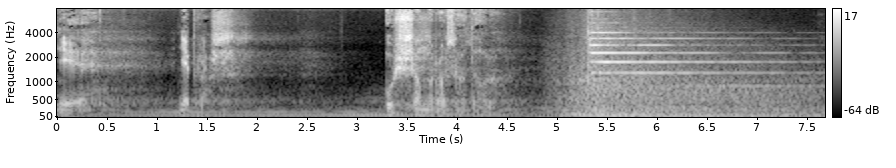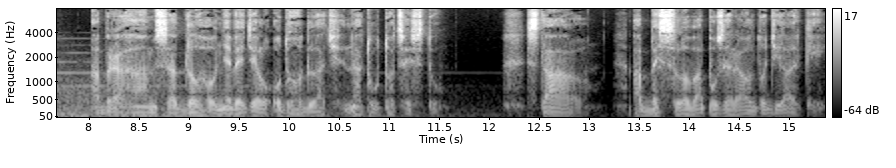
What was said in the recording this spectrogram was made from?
Nie, nepros. Už som rozhodol. Abraham sa dlho nevedel odhodlať na túto cestu. Stál a bez slova pozeral do diaľky.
